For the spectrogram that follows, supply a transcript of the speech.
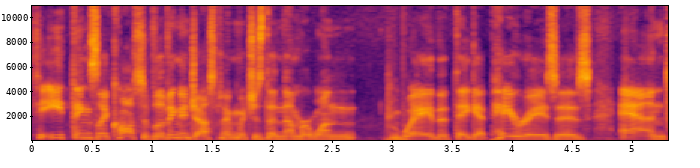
to eat things like cost of living adjustment, which is the number one way that they get pay raises. And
